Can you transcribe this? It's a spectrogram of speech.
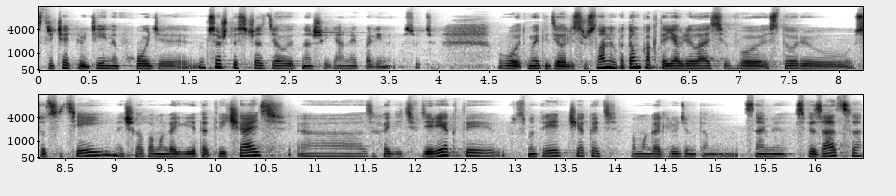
встречать людей на входе. Все, что сейчас делают наши Яна и Полина, по сути. Вот, мы это делали с Русланом. Потом как-то я влилась в историю соцсетей, начала помогать где-то отвечать, э, заходить в директы, смотреть, чекать, помогать людям там с нами связаться.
